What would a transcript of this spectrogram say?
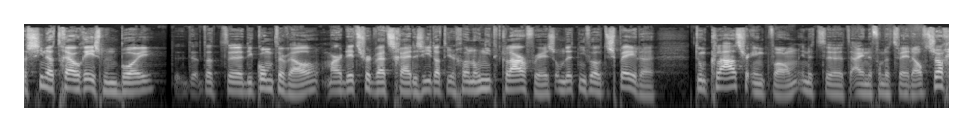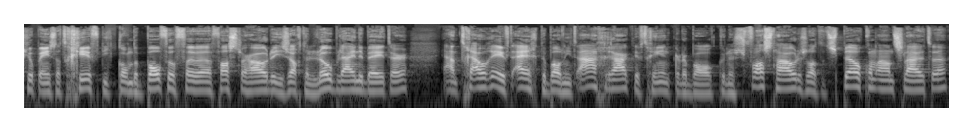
Sina Traoré is mijn boy, dat, uh, die komt er wel. Maar dit soort wedstrijden zie je dat hij er gewoon nog niet klaar voor is om dit niveau te spelen. Toen Klaas erin kwam, in het, uh, het einde van de tweede helft, zag je opeens dat Gif, die kon de bal veel uh, vaster houden. Je zag de looplijnen beter. Ja, Traoré heeft eigenlijk de bal niet aangeraakt, heeft geen enkele de bal kunnen vasthouden, zodat het spel kon aansluiten.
